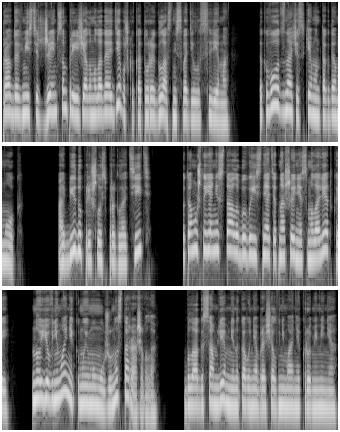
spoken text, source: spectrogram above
Правда, вместе с Джеймсом приезжала молодая девушка, которая глаз не сводила с Лема. Так вот, значит, с кем он тогда мог. Обиду пришлось проглотить, потому что я не стала бы выяснять отношения с малолеткой, но ее внимание к моему мужу настораживало. Благо, сам Лем ни на кого не обращал внимания, кроме меня.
